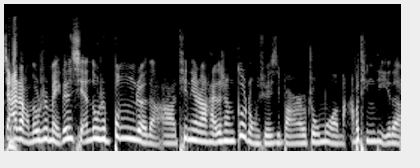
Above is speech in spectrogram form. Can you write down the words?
家长都是每根弦都是绷着的啊，天天让孩子上各种学习班，周末马不停蹄的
